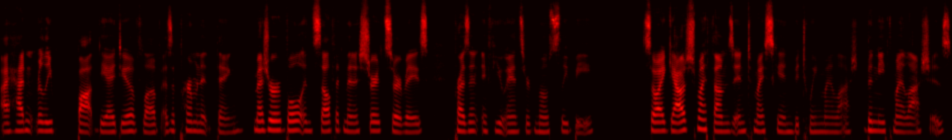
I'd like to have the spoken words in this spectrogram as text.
I hadn't really bought the idea of love as a permanent thing, measurable in self administered surveys, present if you answered mostly B. So I gouged my thumbs into my skin between my lash beneath my lashes.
